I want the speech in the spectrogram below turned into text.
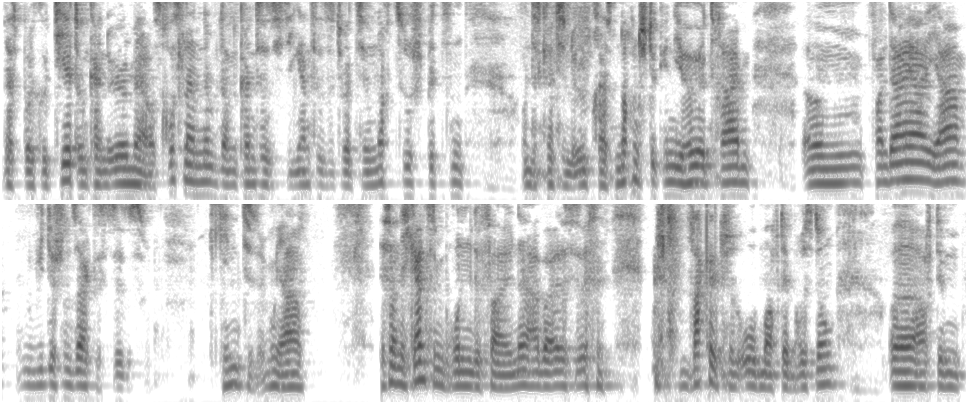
das boykottiert und kein Öl mehr aus Russland nimmt, dann könnte sich die ganze Situation noch zuspitzen und es könnte den Ölpreis noch ein Stück in die Höhe treiben. Ähm, von daher, ja, wie du schon sagtest, das Kind, ja, ist noch nicht ganz im Brunnen gefallen, ne? aber es äh, wackelt schon oben auf der Brüstung, äh, auf dem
